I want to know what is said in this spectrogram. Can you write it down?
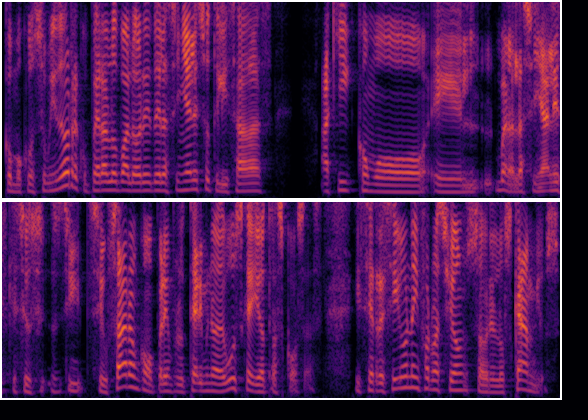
Como consumidor recupera los valores de las señales utilizadas aquí como bueno, las señales que se, usaron, como por ejemplo el término de búsqueda y otras cosas. Y se recibe una información sobre los cambios.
